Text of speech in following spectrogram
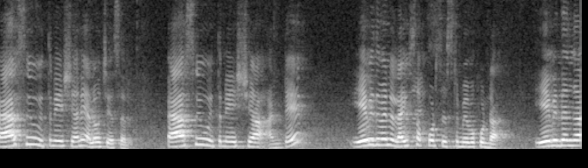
ప్యాసివ్ యుతనేషియాని ఎలవ్ చేశారు. ప్యాసివ్ యుతనేషియా అంటే ఏ విధమైన లైఫ్ సపోర్ట్ సిస్టమ్ ఇవ్వకుండా ఏ విధంగా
